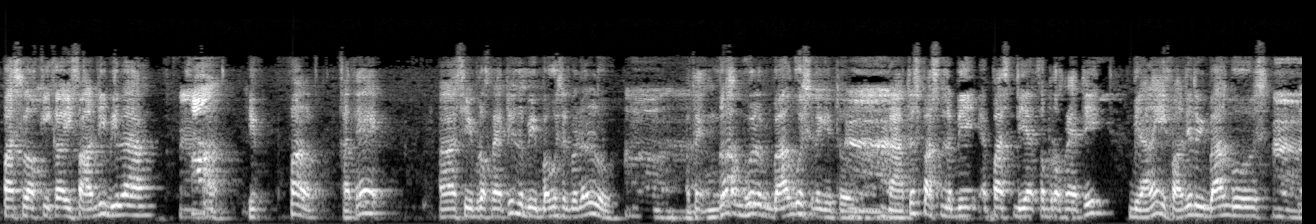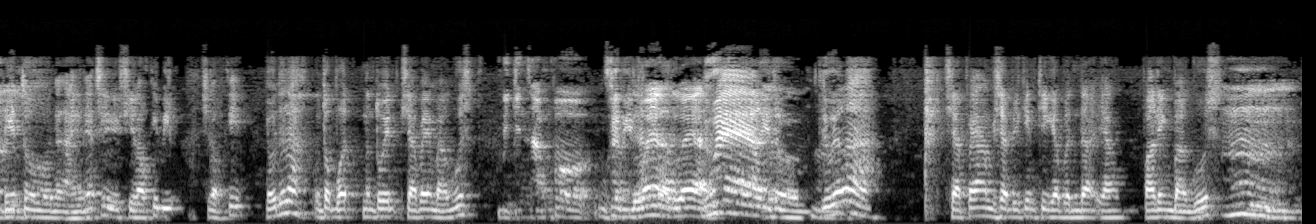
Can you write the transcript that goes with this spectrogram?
pas Loki ke Ivaldi bilang, Hal. Ival, katanya eh, si Brock Lesnar lebih bagus daripada lu. Katanya enggak, gue lebih bagus kayak gitu. Nah, terus pas lebih eh, pas dia ke Brock Lesnar bilangnya Ivaldi lebih bagus. Hmm. Gitu. Dan akhirnya si si Loki si Loki ya udahlah untuk buat nentuin siapa yang bagus Bikin sampo. bukan Duel, duel. duel gitu. Duel lah. Siapa yang bisa bikin tiga benda yang paling bagus Hmm.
